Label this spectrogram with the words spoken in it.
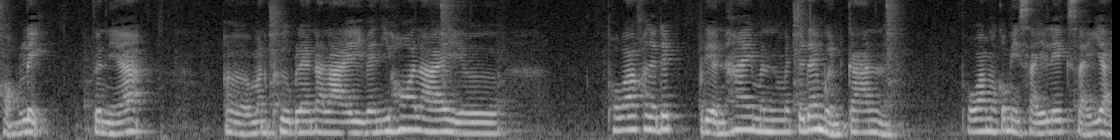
ของเหล็กตัวเนี้ยเออมันคือแบรนด์อะไร แบรนด์ยี่ห้ออะไร เออ เพราะว่าเขาจะได้เปลี่ยนให้มันมันจะได้เหมือนกัน ราะว่ามันก็มีไซส์เล็กไซส์ใหญ่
